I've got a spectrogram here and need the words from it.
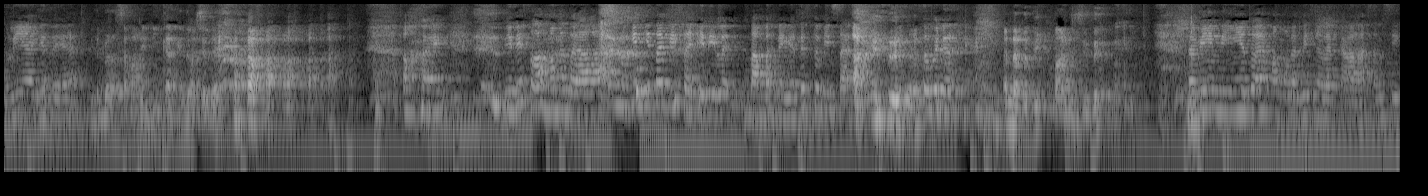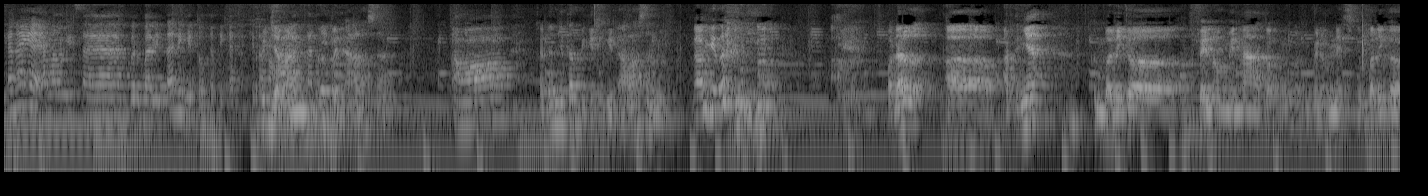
mulia gitu ya. Ya berasa sama di tingkat gitu maksudnya. Oh, jadi setelah mengetahui alasan mungkin kita bisa jadi tambah negatif tuh bisa. Sebenarnya. kan dapet hikmah di situ. Tapi intinya tuh emang lebih ngeliat ke alasan sih, karena ya emang bisa berbalik tadi gitu ketika kita tapi jangan juga gitu. banyak alasan Oh, kadang kita bikin-bikin alasan loh oh gitu. Padahal eh, artinya kembali ke fenomena atau bukan fenomena sih, kembali ke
